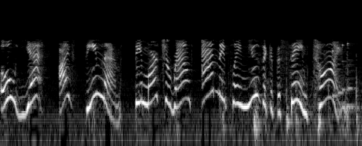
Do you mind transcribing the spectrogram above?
Oh, yes, I've seen them. They march around and they play music at the same time.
